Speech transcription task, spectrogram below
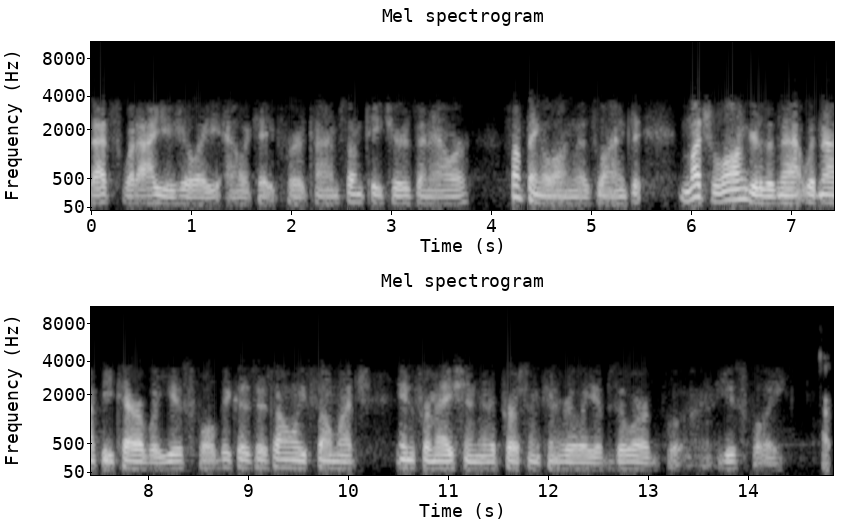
That's what I usually allocate for a time. Some teachers an hour, something along those lines. Much longer than that would not be terribly useful because there's only so much information that a person can really absorb usefully. Are,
